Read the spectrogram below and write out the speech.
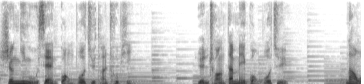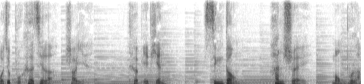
声音无限广播剧团出品，原创耽美广播剧。那我就不客气了，少爷。特别篇：心动、汗水、蒙布朗。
